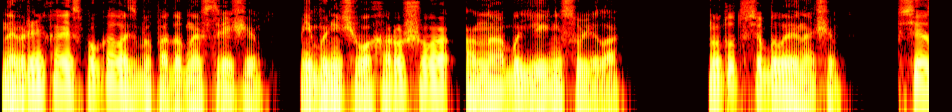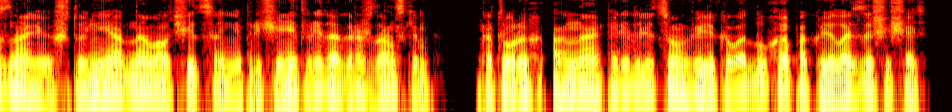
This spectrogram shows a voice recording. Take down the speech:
наверняка испугалась бы подобной встречи, ибо ничего хорошего она бы ей не сулила. Но тут все было иначе. Все знали, что ни одна волчица не причинит вреда гражданским, которых она перед лицом великого духа поклялась защищать.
